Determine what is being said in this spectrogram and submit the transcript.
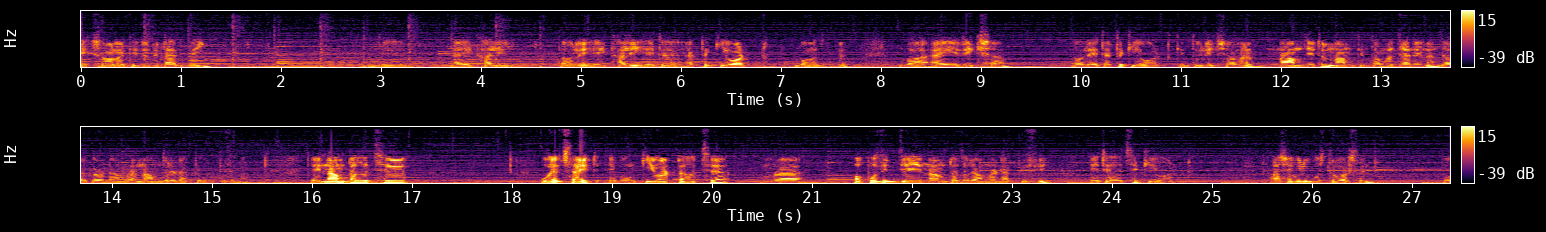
রিক্সাওয়ালাকে যদি ডাক দিই, যে, এই খালি, তাহলে এই খালি এটা একটা কিওয়ার্ড বলা যাবে, বা এই রিক্সা তাহলে এটা একটা কিওয়ার্ড কিন্তু রিক্সাওয়ালার নাম যেটা, নাম কিন্তু আমরা জানি না, যার কারণে আমরা নাম ধরে ডাকতে পারতেছি না। তো এই নামটা হচ্ছে ওয়েবসাইট এবং কিওয়ার্ডটা হচ্ছে আমরা অপোজিট যে নামটা ধরে আমরা ডাকতেছি, এটা হচ্ছে কিওয়ার্ড আশা করি বুঝতে পারছেন। তো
